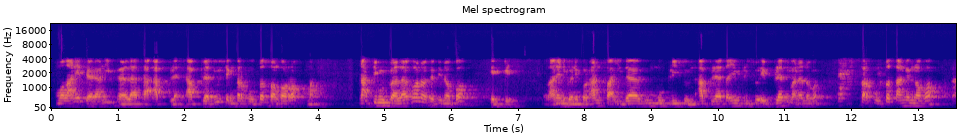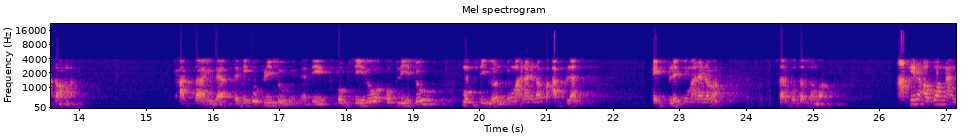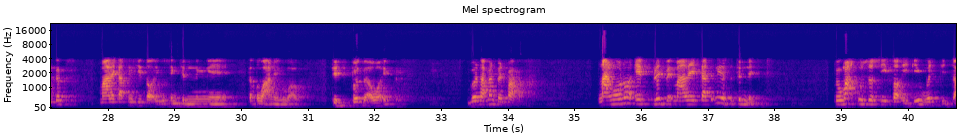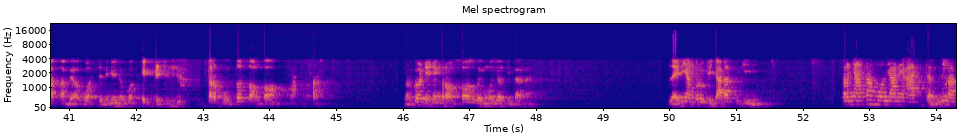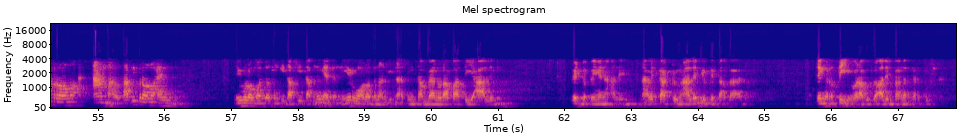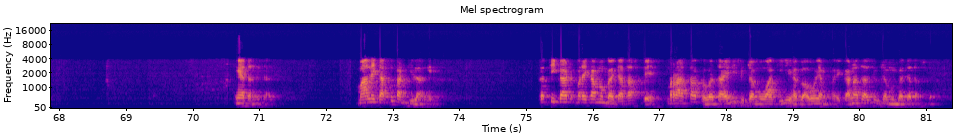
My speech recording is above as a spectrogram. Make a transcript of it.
Mulane darani bala ta ablas. Ablas itu sing terputus sangka rahmat. Nak dimubala kono dadi napa? Iblis. Mulane ning Quran fa idza hum mublisun ablasa yublisu iblis mana napa? Terputus saking napa? Rahmat. Hatta ida jadi ublisu. Jadi ubsilu ublisu mumsilun itu maknanya napa? Ablas iblis itu maknanya napa? Terputus sama. Akhirnya Allah nganggep malaikat sing sitok iku sing jenenge ketuane iku wau. Disebut mbek Allah iblis. Mbok sampean ben paham. Nah ngono iblis mbek malaikat itu ya sejenis. Cuma khusus sitok iki wis dicap ambek Allah jenenge nopo? Iblis. Terputus sangka Mergo dekne ngrasa luwih mulya timbang. Lah ini yang perlu dicatat begini. Ternyata mulyane Adam ora krono amal, tapi krono ilmu. Ini kalau mau tentang kitab-kitab ini ngeten, ini rumah Allah tenan kita, sing sampean ora pati alim, ben kepengen alim. Nah wis kadung alim yo ben tambah. Sing ngerti, ora kudu alim banget ngerti. Ngeten misalnya. Malaikat itu kan bilangin, ketika mereka membaca tasbih, merasa bahwa saya ini sudah mewakili hamba Allah yang baik, karena saya sudah membaca tasbih.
